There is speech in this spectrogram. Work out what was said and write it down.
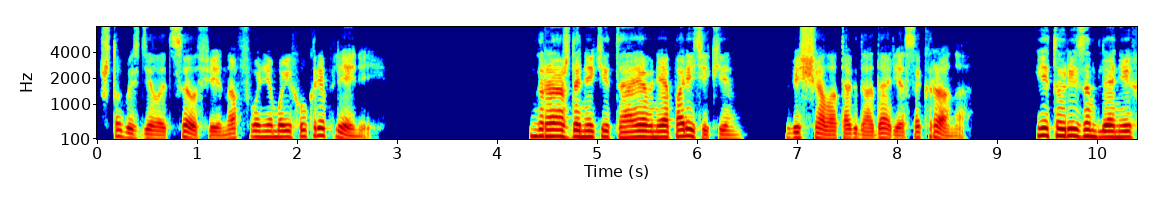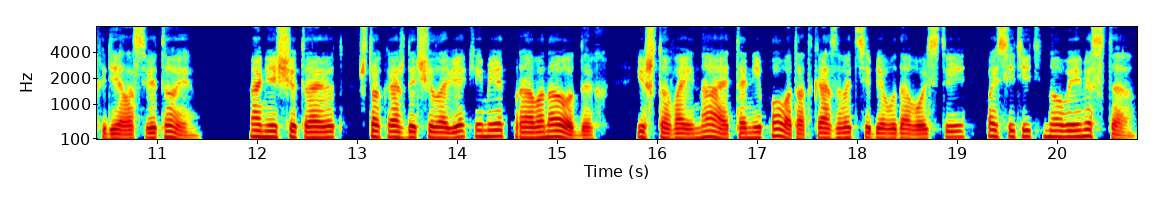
чтобы сделать селфи на фоне моих укреплений. «Граждане Китая вне политики», – вещала тогда Дарья с экрана. «И туризм для них – дело святое. Они считают, что каждый человек имеет право на отдых, и что война – это не повод отказывать себе в удовольствии посетить новые места.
